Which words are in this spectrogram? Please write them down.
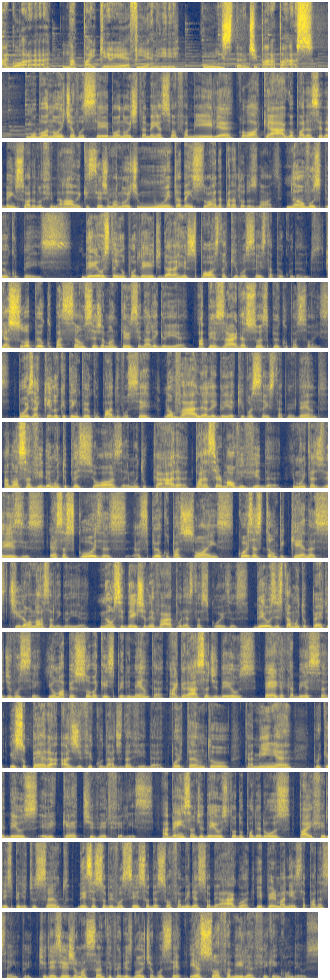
Agora, na Pai Querer FM, um instante para a paz. Uma boa noite a você, boa noite também à sua família. Coloque a água para ser abençoada no final e que seja uma noite muito abençoada para todos nós. Não vos preocupeis. Deus tem o poder de dar a resposta que você está procurando. Que a sua preocupação seja manter-se na alegria, apesar das suas preocupações pois aquilo que tem preocupado você não vale a alegria que você está perdendo. A nossa vida é muito preciosa e muito cara para ser mal vivida. E muitas vezes essas coisas, as preocupações, coisas tão pequenas, tiram a nossa alegria. Não se deixe levar por estas coisas. Deus está muito perto de você. E uma pessoa que experimenta a graça de Deus ergue a cabeça e supera as dificuldades da vida. Portanto, caminha porque Deus ele quer te ver feliz. A bênção de Deus Todo-Poderoso, Pai, Filho e Espírito Santo, desça sobre você, sobre a sua família, sobre a água e permaneça para sempre. Te desejo uma santa e feliz noite a você e a sua família. Fiquem com Deus.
